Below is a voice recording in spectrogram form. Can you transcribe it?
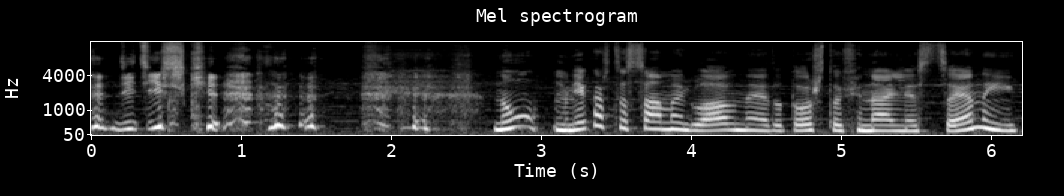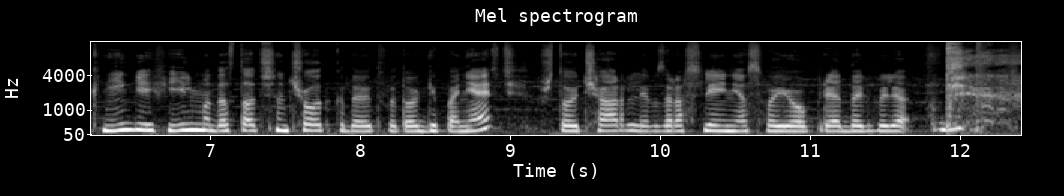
детишки. Ну, мне кажется, самое главное это то, что финальные сцены и книги, и фильмы достаточно четко дают в итоге понять, что Чарли взросление свое преодолевали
